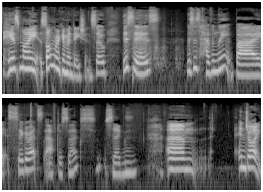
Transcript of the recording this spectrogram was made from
Here's my song recommendation. So this is This is Heavenly by Cigarettes After Sex. Sex. Um, enjoy.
